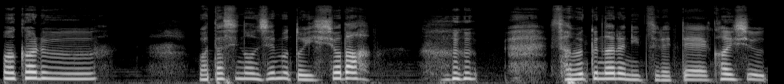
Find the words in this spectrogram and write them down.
ー、わかる私のジムと一緒だ。寒くなるにつれて回収、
